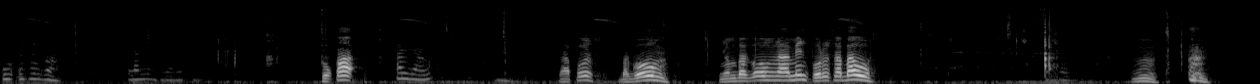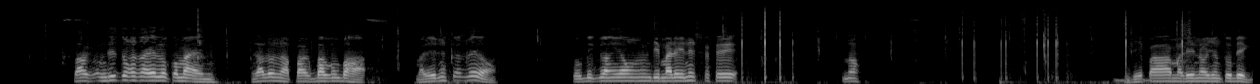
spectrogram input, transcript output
Ito ka. Suka. Alam. Tapos, bagoong. Yung bagoong namin, puro sabaw. Mm. pag andito ka sa ilog kumain, lalo na pag bagong baha, malinis kasi yun. Tubig lang yung hindi malinis kasi, no. Hindi pa malinaw yung tubig.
